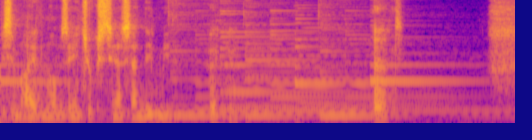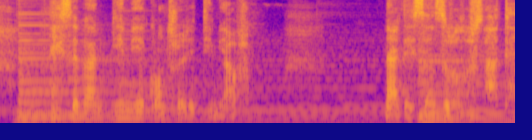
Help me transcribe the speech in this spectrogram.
Bizim ayrılmamızı en çok isteyen sen değil miydin? Evet. Neyse ben yemeği kontrol edeyim yavrum. Neredeyse hazır olur zaten.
